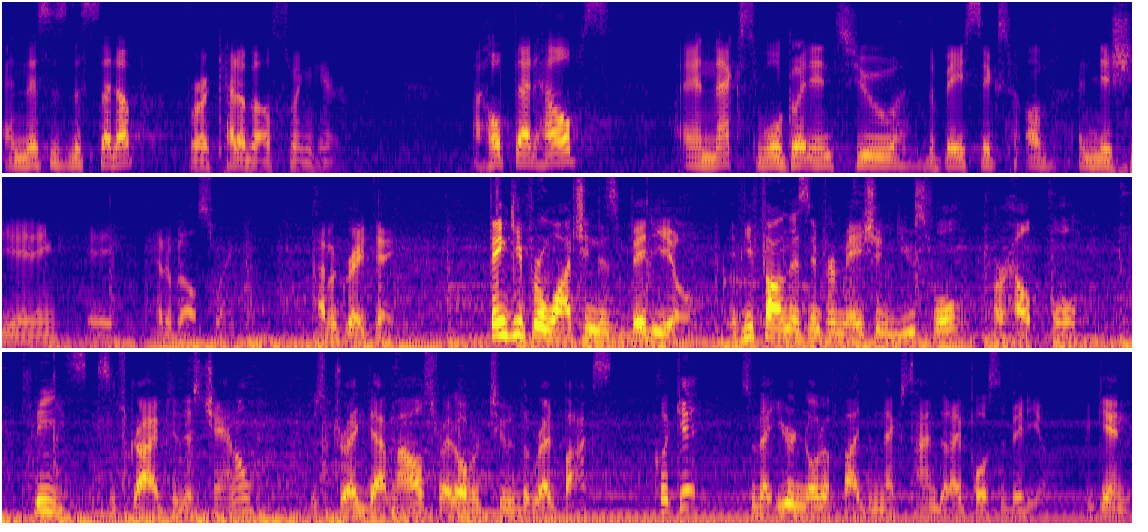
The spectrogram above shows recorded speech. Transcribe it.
and this is the setup for a kettlebell swing here. I hope that helps. And next, we'll get into the basics of initiating a kettlebell swing. Have a great day. Thank you for watching this video. If you found this information useful or helpful, please subscribe to this channel. Just drag that mouse right over to the red box, click it, so that you're notified the next time that I post a video. Again,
